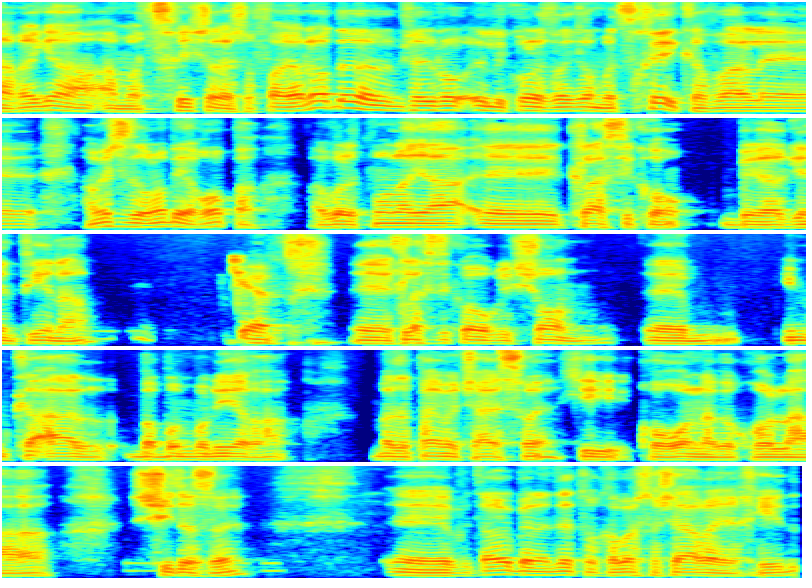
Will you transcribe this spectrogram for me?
הרגע המצחיק של הסופה, אני לא יודע אם אפשר לקרוא לזה רגע מצחיק, אבל האמת שזה לא באירופה, אבל אתמול היה קלאסיקו בארגנטינה. כן. אה, קלאסיקו ראשון עם קהל בבונבוניירה, מאז 2019, כי קורונה וכל השיט הזה. ודריו בנדטו כבש את השער היחיד.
